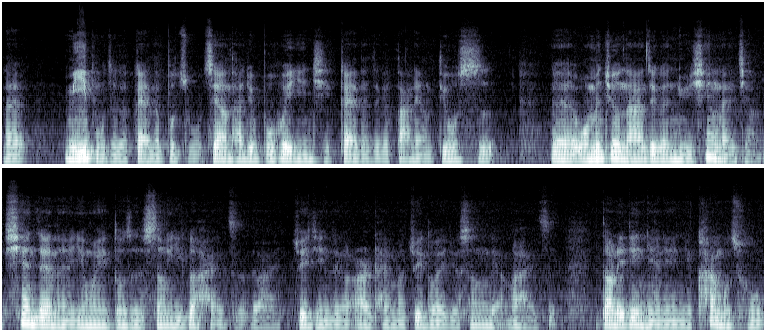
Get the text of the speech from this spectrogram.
来弥补这个钙的不足，这样它就不会引起钙的这个大量丢失。呃，我们就拿这个女性来讲，现在呢，因为都是生一个孩子，对吧？最近这个二胎嘛，最多也就生两个孩子，到了一定年龄，你看不出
